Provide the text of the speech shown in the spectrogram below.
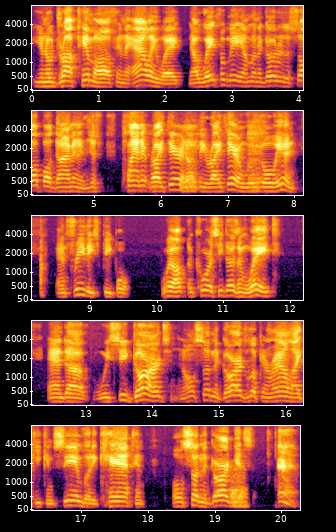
you know, dropped him off in the alleyway. Now wait for me. I'm going to go to the softball diamond and just plant it right there, and I'll be right there, and we'll go in and free these people. Well, of course, he doesn't wait. And uh, we see guards, and all of a sudden the guard's looking around like he can see him, but he can't. And all of a sudden the guard gets a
